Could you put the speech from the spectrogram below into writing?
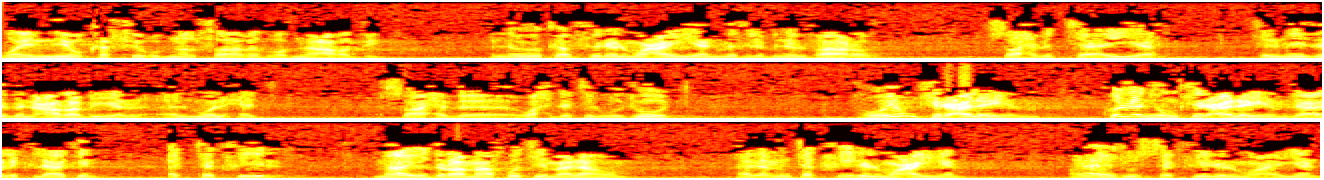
وإني أكفر ابن الفارض وابن عربي. أنه يكفر المعين مثل ابن الفارض صاحب التائية تلميذ ابن عربي الملحد صاحب وحدة الوجود. هو ينكر عليهم كل ينكر عليهم ذلك لكن التكفير ما يدرى ما ختم لهم. هذا من تكفير المعين ولا يجوز تكفير المعين.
